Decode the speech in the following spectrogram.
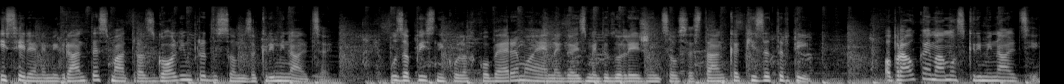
izseljene migrante smatra zgolj in predvsem za kriminalce. V zapisniku lahko beremo enega izmed udeležencev sestanka, ki zatrdi: Opravka imamo s kriminalci.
